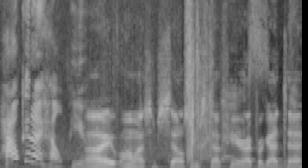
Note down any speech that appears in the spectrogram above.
How can I help you? I want to sell some stuff here. I forgot to.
